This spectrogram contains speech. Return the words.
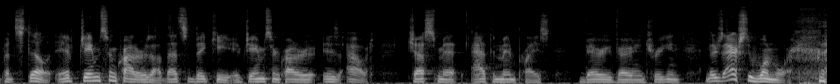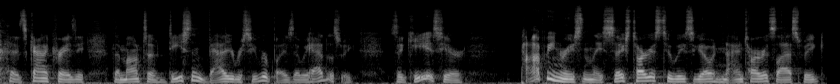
But still, if Jamison Crowder is out, that's the big key. If Jamison Crowder is out, Jeff Smith at the min price very, very intriguing. And there's actually one more. it's kind of crazy the amount of decent value receiver plays that we had this week. Zaccheaus here, popping recently. Six targets two weeks ago, nine targets last week.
